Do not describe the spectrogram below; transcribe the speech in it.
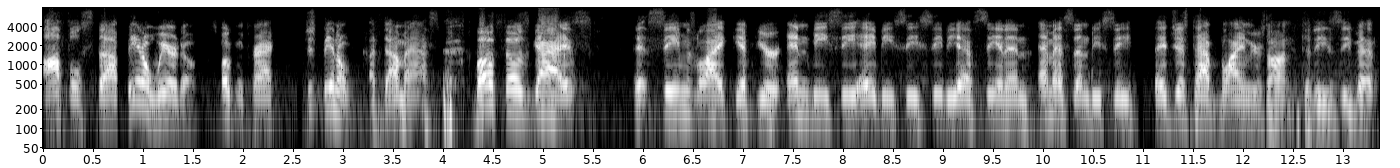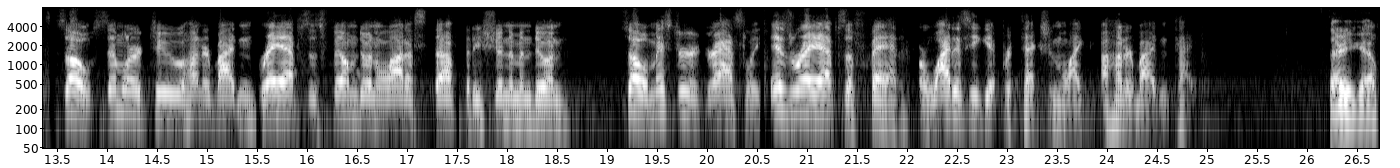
awful stuff, being a weirdo, smoking crack, just being a, a dumbass. Both those guys it seems like if you're NBC, ABC, CBS, CNN, MSNBC, they just have blinders on to these events. So, similar to Hunter Biden, Ray Epps is filmed doing a lot of stuff that he shouldn't have been doing. So, Mr. Grassley, is Ray Epps a Fed, or why does he get protection like a Hunter Biden type? There you go.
